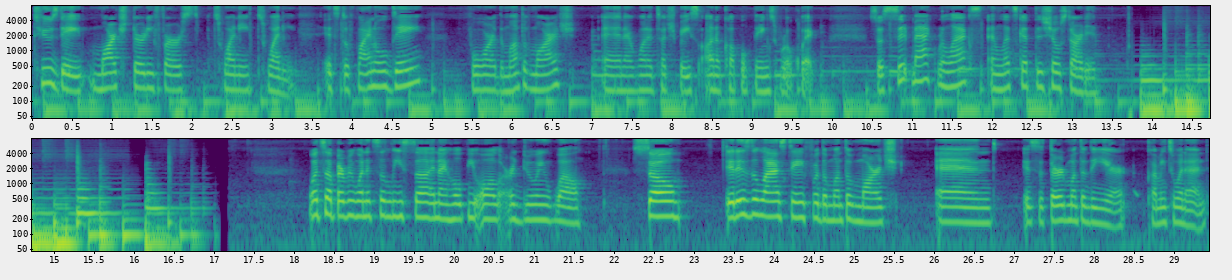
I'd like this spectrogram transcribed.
Tuesday, March 31st, 2020. It's the final day for the month of March, and I want to touch base on a couple things real quick. So sit back, relax, and let's get this show started. What's up, everyone? It's Aliza, and I hope you all are doing well. So, it is the last day for the month of March, and it's the third month of the year coming to an end.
